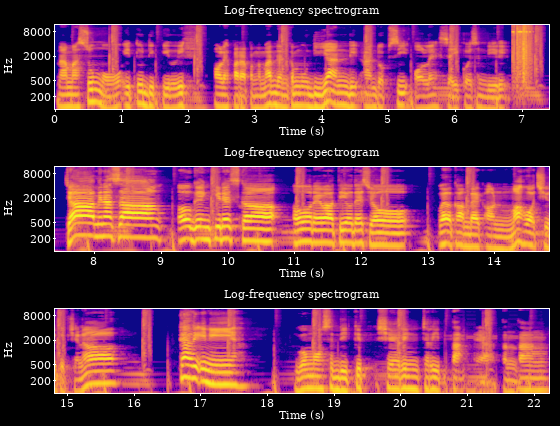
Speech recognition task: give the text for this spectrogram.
nama sumo itu dipilih oleh para penggemar dan kemudian diadopsi oleh Seiko sendiri. Ciao minasan, o genki desu ka? Ore wa Tio desu. Welcome back on Mahwatch YouTube channel. Kali ini gue mau sedikit sharing cerita ya tentang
